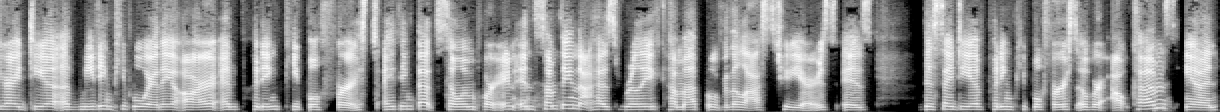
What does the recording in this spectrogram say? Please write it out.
your idea of meeting people where they are and putting people first. I think that's so important. And something that has really come up over the last two years is this idea of putting people first over outcomes and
